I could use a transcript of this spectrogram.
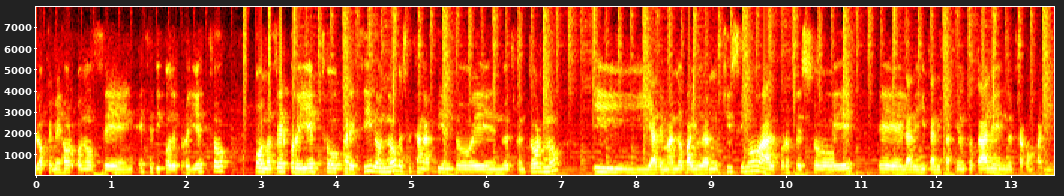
los que mejor conocen este tipo de proyectos, conocer proyectos parecidos ¿no? que se están haciendo en nuestro entorno y además nos va a ayudar muchísimo al proceso de eh, la digitalización total en nuestra compañía.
